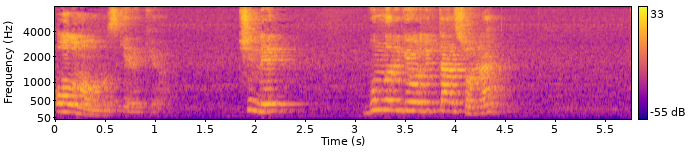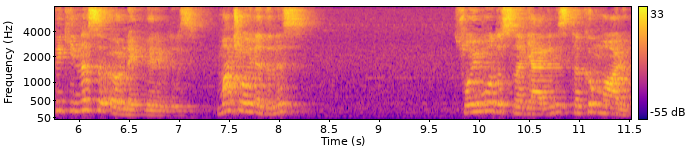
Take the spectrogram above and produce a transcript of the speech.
olmamamız gerekiyor. Şimdi bunları gördükten sonra peki nasıl örnek verebiliriz? Maç oynadınız, soyunma odasına geldiniz, takım mağlup.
